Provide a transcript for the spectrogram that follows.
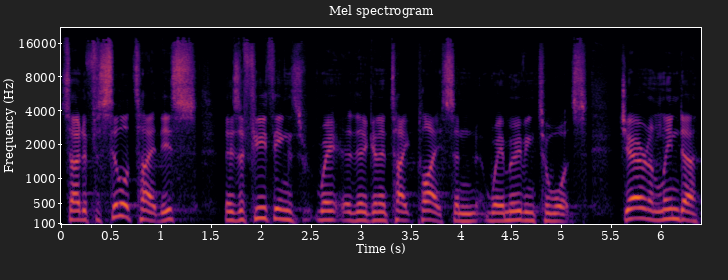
So, to facilitate this, there's a few things that are going to take place and we're moving towards. Jared and Linda,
